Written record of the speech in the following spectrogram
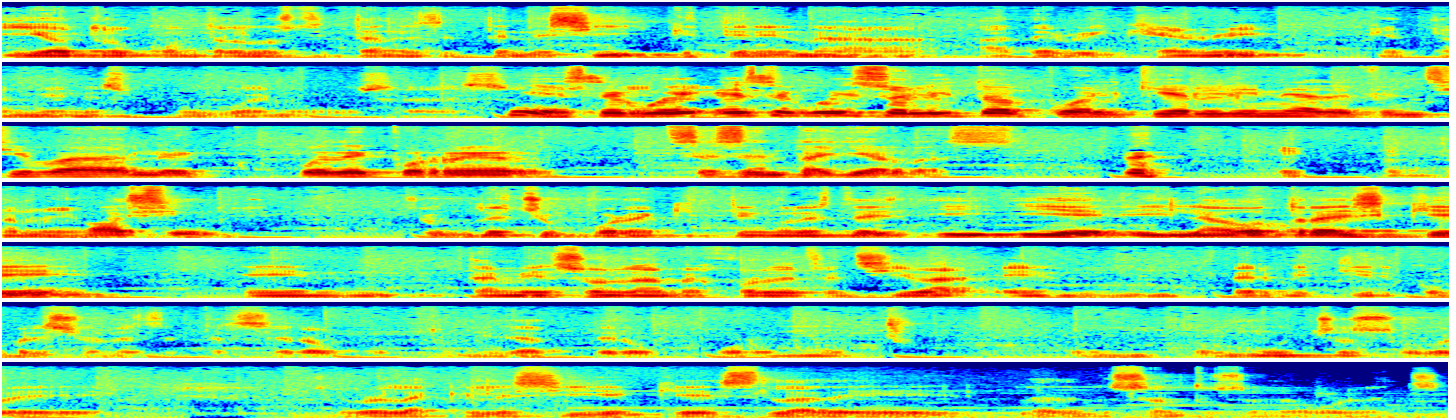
y otro contra los Titanes de Tennessee, que tienen a, a Derrick Henry, que también es muy bueno. O sea, sí, ese güey, ese güey solito a cualquier línea defensiva le puede correr 60 yardas. Exactamente. Fácil. De hecho, por aquí tengo la estadística. Y, y, y, la otra es que en, también son la mejor defensiva en permitir conversiones de tercera oportunidad, pero por mucho, por, por mucho sobre, sobre la que le sigue, que es la de, la de los Santos de Nueva Orleans.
